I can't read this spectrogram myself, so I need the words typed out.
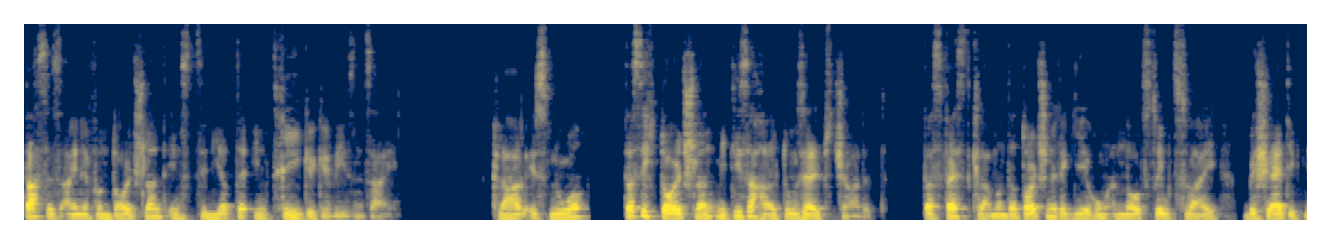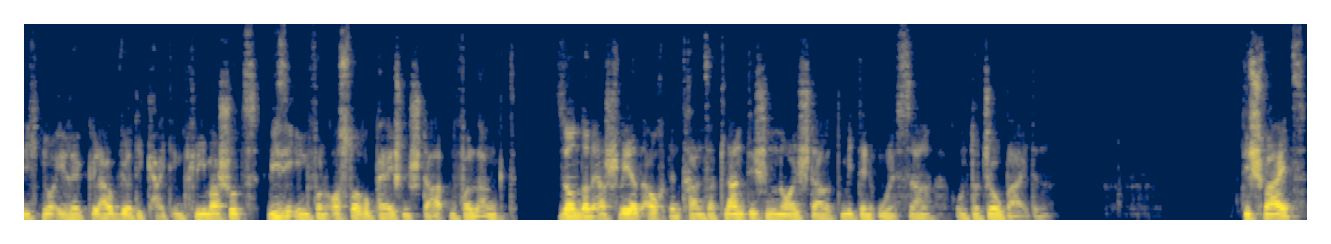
dass es eine von Deutschland inszenierte Intrige gewesen sei. Klar ist nur, dass sich Deutschland mit dieser Haltung selbst schadet. Das Festklammern der deutschen Regierung an Nord Stream 2 beschädigt nicht nur ihre Glaubwürdigkeit im Klimaschutz, wie sie ihn von osteuropäischen Staaten verlangt, sondern erschwert auch den transatlantischen Neustart mit den USA unter Joe Biden. Die Schweiz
